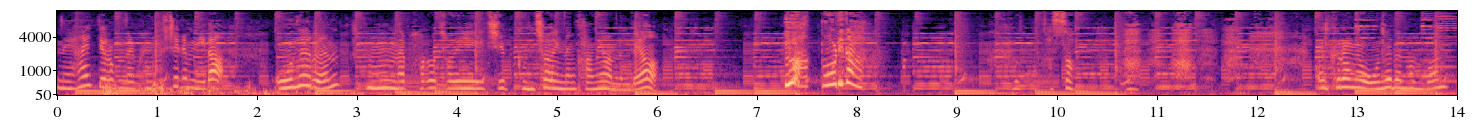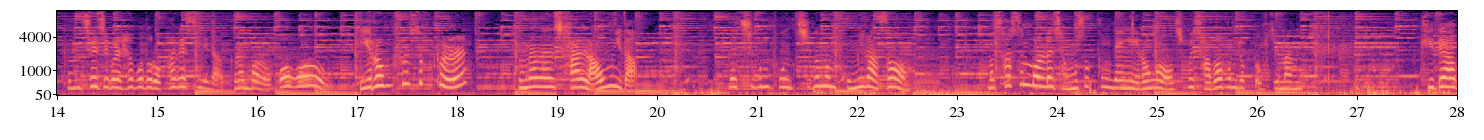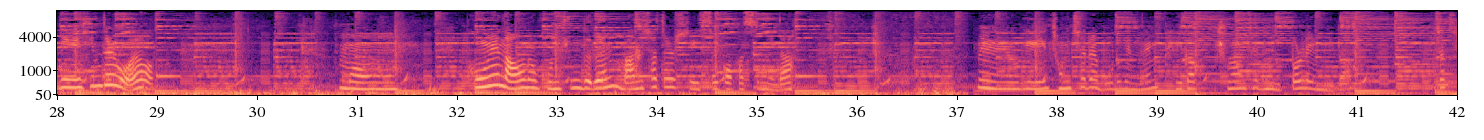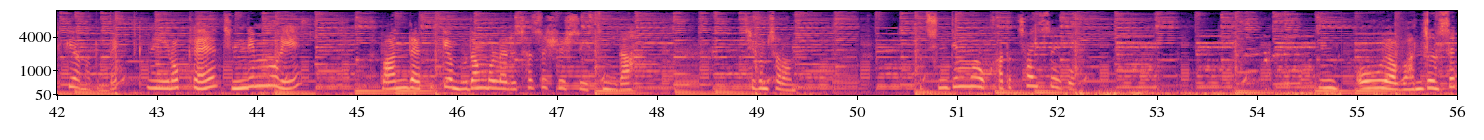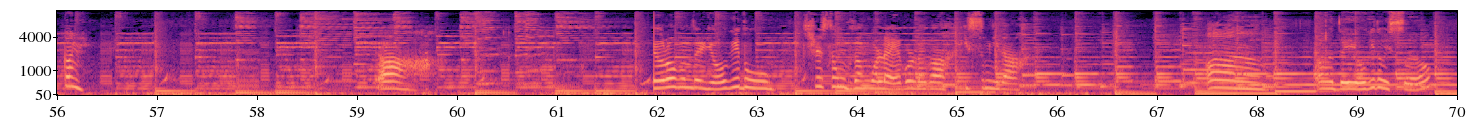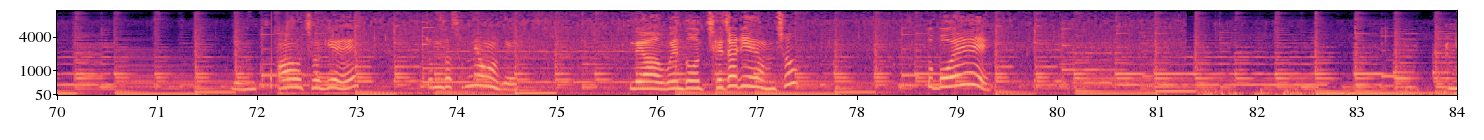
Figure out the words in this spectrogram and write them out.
네, 하이트 여러분들 강실입니다. 오늘은 음, 네, 바로 저희 집 근처에 있는 강에 왔는데요. 으악 머리다. 갔어. 아, 그러면 오늘은 한번 봄채집을 해보도록 하겠습니다. 그럼 바로 고고. 이런 풀숲을 보면은 잘 나옵니다. 근데 지금 보- 지금은 봄이라서 뭐 사슴벌레, 장수풍뎅이 이런 건 어차피 잡아본 적도 없지만 기대하기는 힘들고요. 뭐 봄에 나오는 곤충들은 많이 찾을 수 있을 것 같습니다. 네, 여기 정체를 모르겠는 배가 주황색인 이벌레입니다. 살짝 특이하나 본데? 네, 이렇게 진딧물이 많은데 꽤 무당벌레를 찾으실 수 있습니다. 지금처럼. 진딧물 가득 차 있어, 이거. 음, 어우야, 완전 새까니. 야. 여러분들, 여기도 칠성 무당벌레 애벌레가 있습니다. 아, 아, 네, 여기도 있어요. 얘는, 커- 아우, 저기에 좀 더 선명하게. 내가 왜 너 제자리에 멈춰? 너 뭐해?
